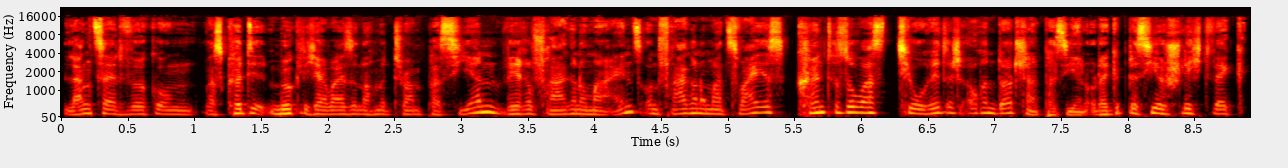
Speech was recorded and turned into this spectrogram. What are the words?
Langzeitwirkungen, was könnte möglicherweise noch mit Trump passieren, wäre Frage Nummer eins. Und Frage Nummer zwei ist, könnte sowas theoretisch auch in Deutschland passieren? Oder gibt es hier schlichtweg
